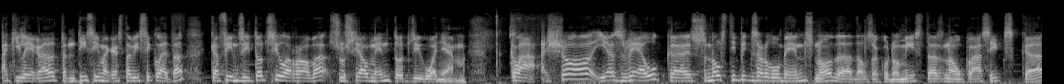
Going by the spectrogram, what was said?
a qui li agrada tantíssim aquesta bicicleta, que fins i tot si la roba, socialment tots hi guanyem. Clar, això ja es veu que són els típics arguments no, de, dels economistes neoclàssics que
